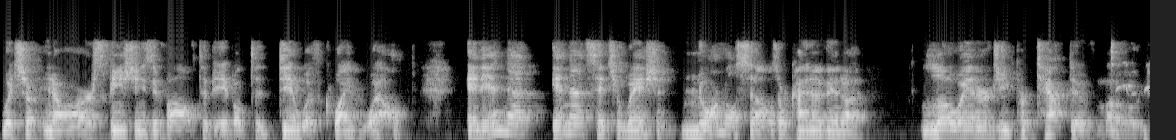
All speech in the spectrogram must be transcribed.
which are you know our species evolved to be able to deal with quite well. And in that in that situation, normal cells are kind of in a low energy protective mode,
